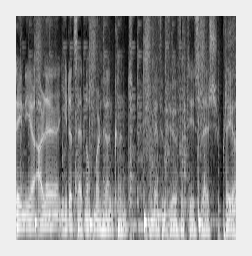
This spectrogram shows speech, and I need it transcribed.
den ihr alle jederzeit nochmal hören könnt im fm4 slash player.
